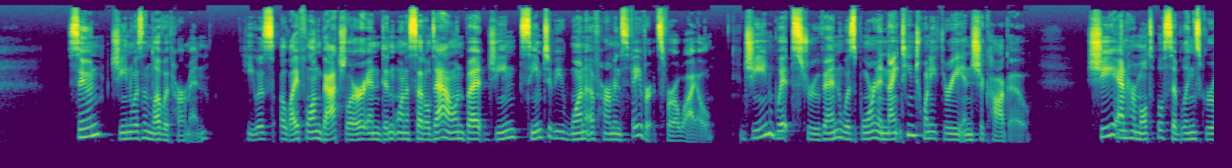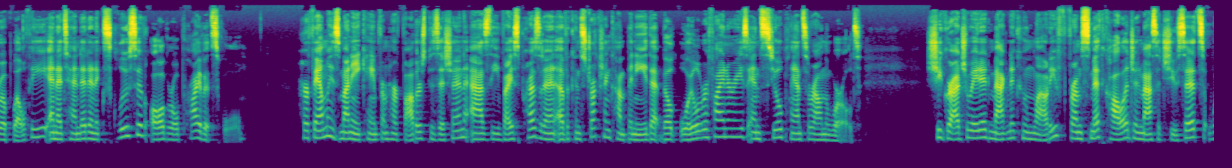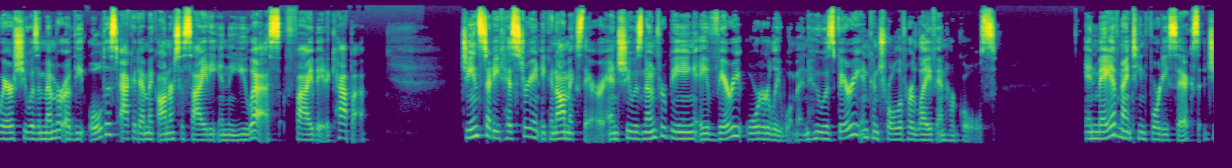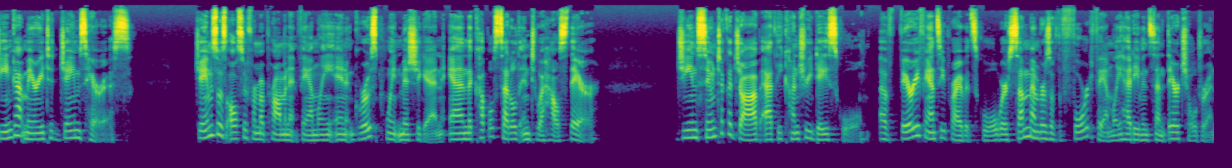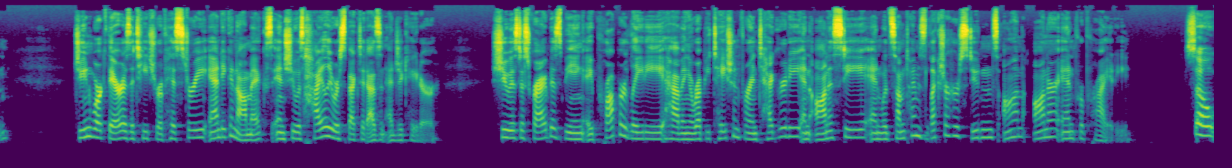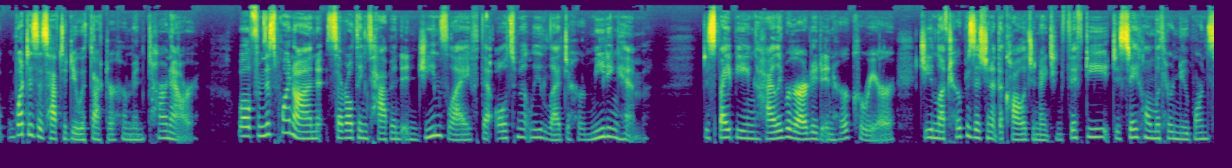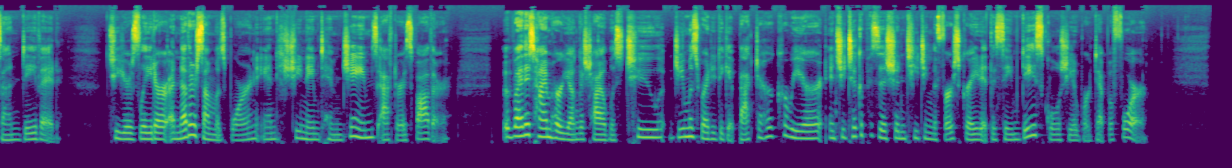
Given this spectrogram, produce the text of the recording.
Soon, Jean was in love with Herman. He was a lifelong bachelor and didn't want to settle down, but Jean seemed to be one of Herman's favorites for a while. Jean Witt Struven was born in 1923 in Chicago. She and her multiple siblings grew up wealthy and attended an exclusive all girl private school. Her family's money came from her father's position as the vice president of a construction company that built oil refineries and steel plants around the world. She graduated magna cum laude from Smith College in Massachusetts, where she was a member of the oldest academic honor society in the US, Phi Beta Kappa. Jean studied history and economics there, and she was known for being a very orderly woman who was very in control of her life and her goals. In May of 1946, Jean got married to James Harris. James was also from a prominent family in Grosse Pointe, Michigan, and the couple settled into a house there. Jean soon took a job at the Country Day School, a very fancy private school where some members of the Ford family had even sent their children. Jean worked there as a teacher of history and economics, and she was highly respected as an educator. She was described as being a proper lady, having a reputation for integrity and honesty, and would sometimes lecture her students on honor and propriety. So, what does this have to do with Dr. Herman Tarnower? Well, from this point on, several things happened in Jean's life that ultimately led to her meeting him. Despite being highly regarded in her career, Jean left her position at the college in 1950 to stay home with her newborn son, David. Two years later, another son was born, and she named him James after his father. But by the time her youngest child was two, Jean was ready to get back to her career, and she took a position teaching the first grade at the same day school she had worked at before.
